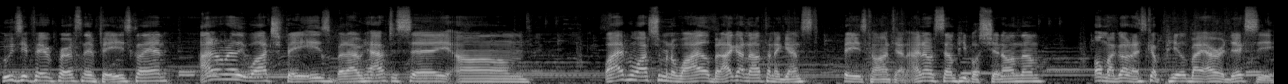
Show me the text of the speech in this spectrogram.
Who's your favorite person in FaZe Clan? I don't really watch FaZe, but I would have to say, um... Well, I haven't watched them in a while, but I got nothing against FaZe content. I know some people shit on them. Oh my god, I just got peeled by Ara Dixie.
